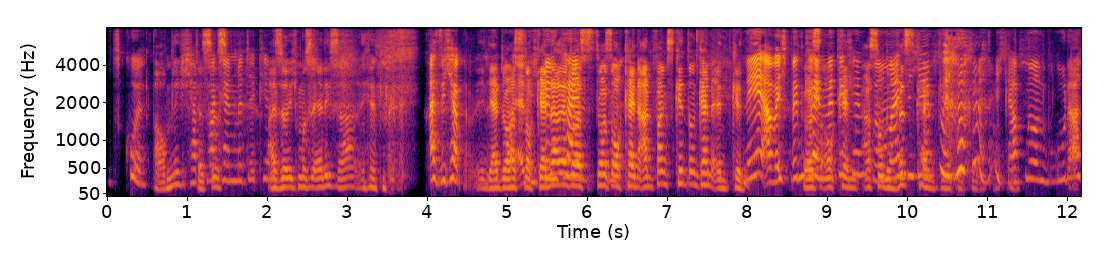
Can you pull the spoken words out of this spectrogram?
Das ist cool. Warum nicht? Ich habe zwar kein Mittelkind. also ich muss ehrlich sagen, Also ich habe. ja, du hast also noch ich generell, du, kein- hast, du hast auch kein Anfangskind und kein Endkind. Nee, aber ich bin Du kein Mittelkind. kein- ach so, so du bist ich kein. Mittelkind, Ich habe nur einen Bruder.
